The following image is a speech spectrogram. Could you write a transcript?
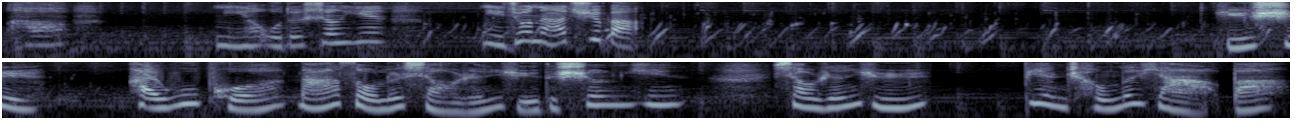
好，你要我的声音，你就拿去吧。于是，海巫婆拿走了小人鱼的声音，小人鱼变成了哑巴。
